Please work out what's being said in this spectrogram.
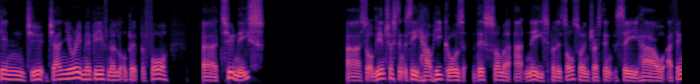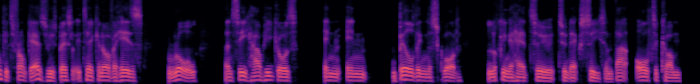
in Ju- January, maybe even a little bit before, uh, to Nice. Uh, so it'll be interesting to see how he goes this summer at Nice, but it's also interesting to see how I think it's Franck Haise who's basically taken over his role and see how he goes in in building the squad, looking ahead to to next season. That all to come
